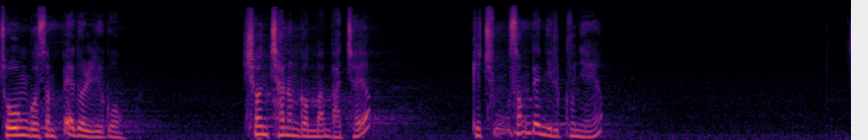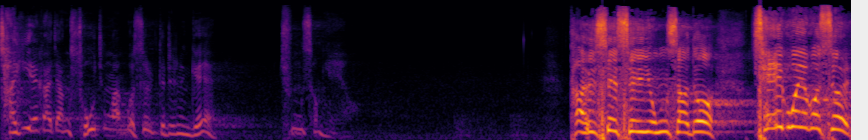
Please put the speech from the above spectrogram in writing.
좋은 것은 빼돌리고 현찮은 것만 바쳐요? 그게 충성된 일꾼이에요? 자기의 가장 소중한 것을 드리는 게 충성이에요. 다윗의 세 용사도 최고의 것을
